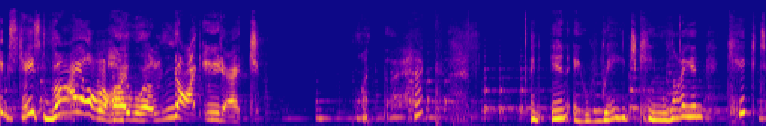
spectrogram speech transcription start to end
eggs taste vile. I will not eat it. What the heck? And in a rage, King Lion kicked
